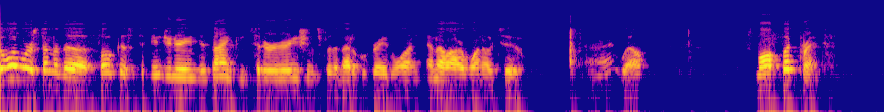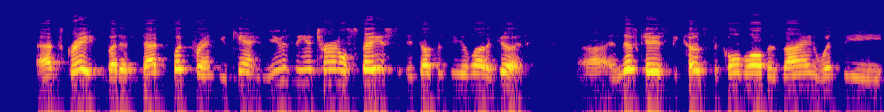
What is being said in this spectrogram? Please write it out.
So what were some of the focused engineering design considerations for the medical grade 1 MLR 102? All right, well, small footprint. That's great, but if that footprint, you can't use the internal space, it doesn't do you a lot of good. Uh, in this case, because the cold wall design with the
